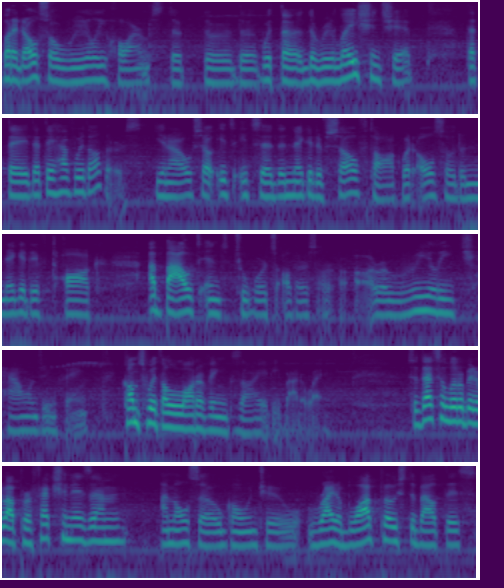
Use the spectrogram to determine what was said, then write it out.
but it also really harms the, the, the, with the, the relationship that they, that they have with others, you know? So it's, it's a, the negative self-talk, but also the negative talk about and towards others are, are a really challenging thing. Comes with a lot of anxiety, by the way. So that's a little bit about perfectionism. I'm also going to write a blog post about this,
